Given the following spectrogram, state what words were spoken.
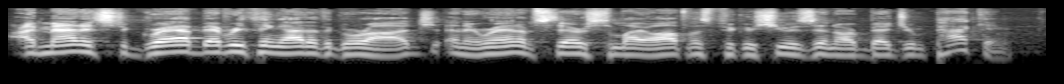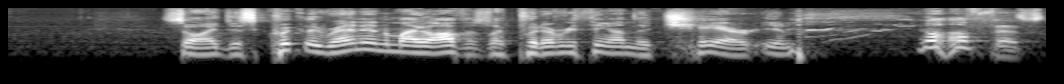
I managed to grab everything out of the garage and I ran upstairs to my office because she was in our bedroom packing. So I just quickly ran into my office. I put everything on the chair in my office.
